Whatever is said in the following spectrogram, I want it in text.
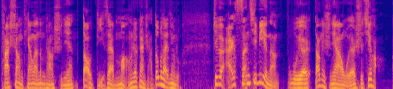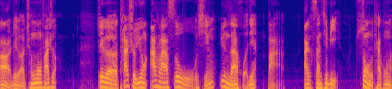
他上天了那么长时间，到底在忙着干啥都不太清楚。这个 X 三七 B 呢，五月当地时间啊，五月十七号啊，这个成功发射。这个它是用阿特拉斯五型运载火箭把 X 三七 B 送入太空的，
